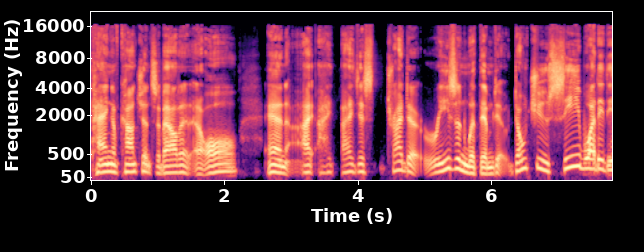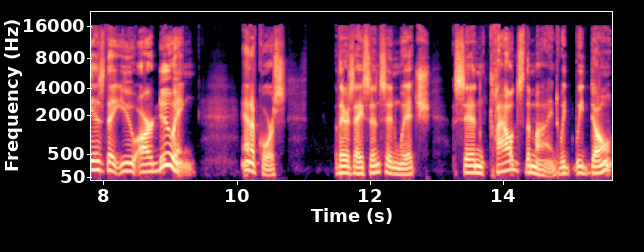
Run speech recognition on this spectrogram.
pang of conscience about it at all. And I, I, I just tried to reason with them. Don't you see what it is that you are doing? And of course, there's a sense in which sin clouds the mind. We, we don't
